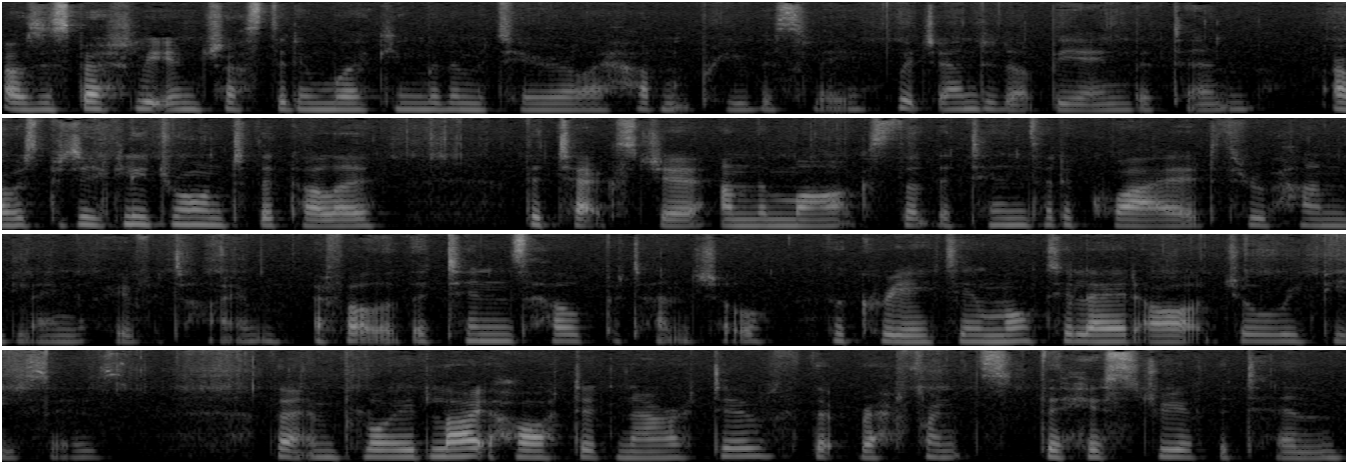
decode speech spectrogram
I was especially interested in working with a material I hadn't previously, which ended up being the tin. I was particularly drawn to the colour, the texture, and the marks that the tins had acquired through handling over time. I felt that the tins held potential for creating multi layered art jewellery pieces that employed light-hearted narrative that referenced the history of the tin.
